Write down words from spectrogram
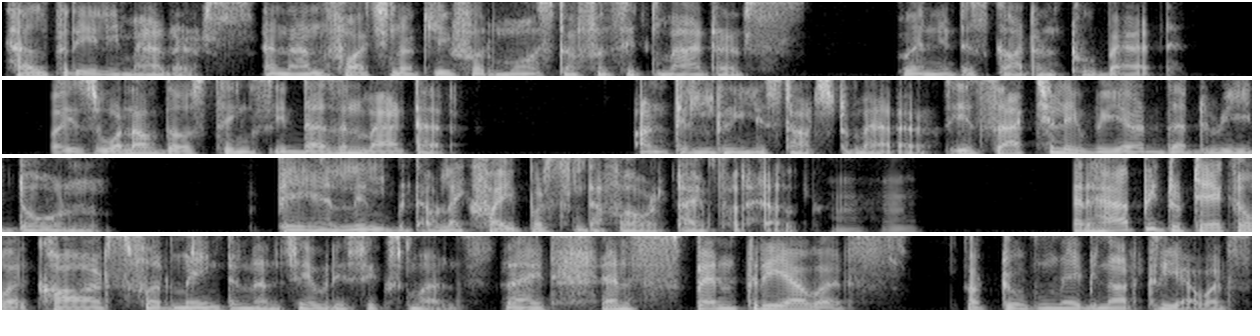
Health really matters. And unfortunately, for most of us, it matters when it has gotten too bad. It's one of those things, it doesn't matter until it really starts to matter. It's actually weird that we don't pay a little bit of like 5% of our time for health. Mm-hmm are happy to take our cars for maintenance every six months, right? And spend three hours or two, maybe not three hours.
